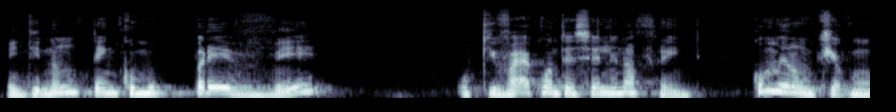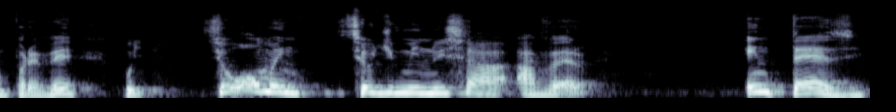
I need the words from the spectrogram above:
A gente não tem como prever o que vai acontecer ali na frente. Como eu não tinha como prever, se eu, se eu diminuísse a, a verba, em tese,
